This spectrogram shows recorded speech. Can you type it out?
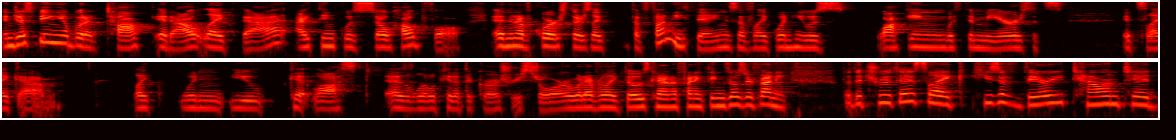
And just being able to talk it out like that, I think was so helpful. And then of course there's like the funny things of like when he was walking with the mirrors, it's it's like um like when you get lost as a little kid at the grocery store or whatever, like those kind of funny things. Those are funny. But the truth is, like, he's a very talented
